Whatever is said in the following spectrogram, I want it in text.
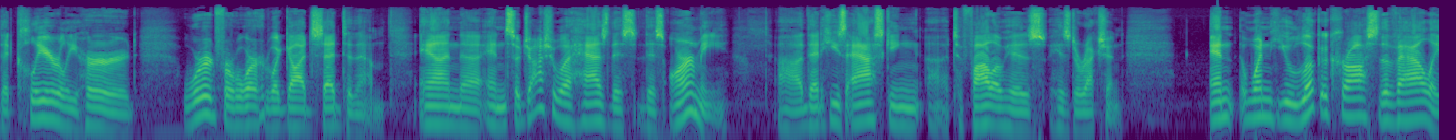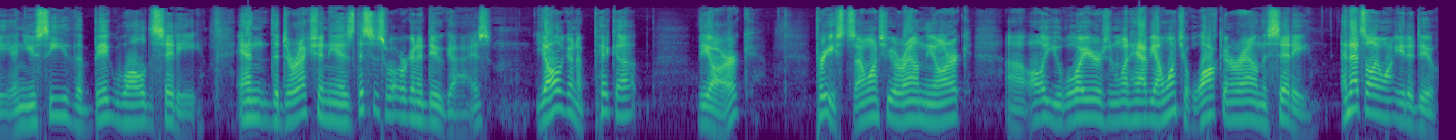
that clearly heard word for word what God said to them, and uh, and so Joshua has this this army. Uh, that he's asking uh, to follow his his direction. And when you look across the valley and you see the big walled city, and the direction is this is what we're going to do, guys. Y'all are going to pick up the ark. Priests, I want you around the ark. Uh, all you warriors and what have you, I want you walking around the city. And that's all I want you to do.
